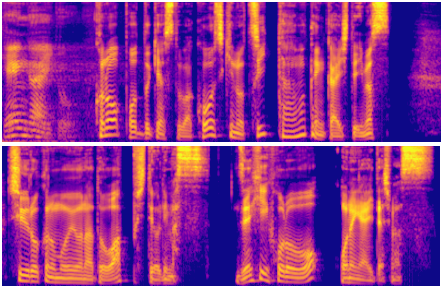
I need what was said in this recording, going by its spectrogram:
県外このポッドキャストは公式のツイッターも展開しています。収録の模様などをアップしております。ぜひフォローをお願いいたします。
